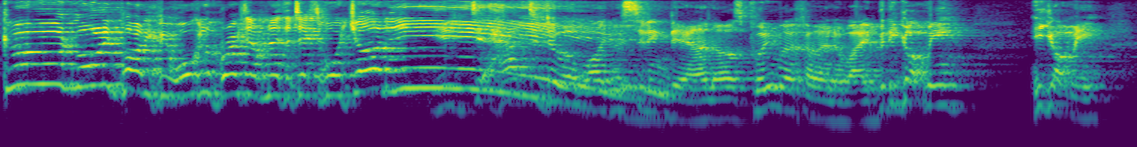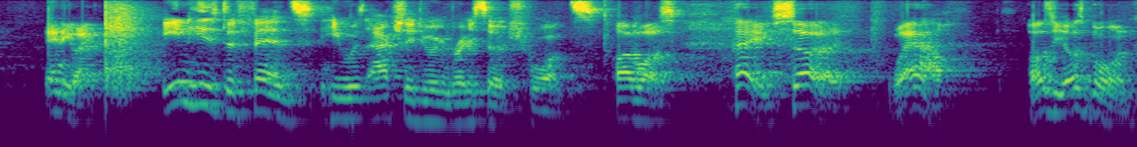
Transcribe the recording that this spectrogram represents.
Good morning, party people. Welcome to Breakdown with Nathan Texty Boy Johnny. You have to do it while you're sitting down. I was putting my phone away, but he got me. He got me. Anyway, In his defense, he was actually doing research for once. I was. Hey, so, wow. Ozzy Osbourne.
